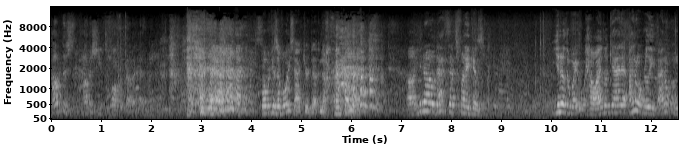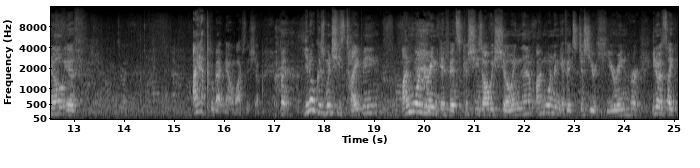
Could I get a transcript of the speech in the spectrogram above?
how does how does she talk without a head? Well, because a voice actor does. No. uh, you know, that's that's funny because you know the way how I look at it. I don't really. I don't know if. I have to go back now and watch this show, but you know, because when she's typing, I'm wondering if it's because she's always showing them. I'm wondering if it's just you're hearing her. You know, it's like,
